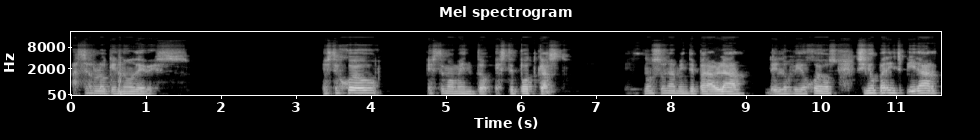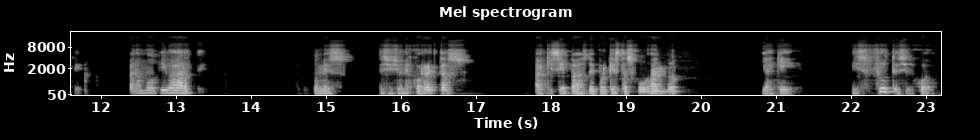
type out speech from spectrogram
hacer lo que no debes. Este juego, este momento, este podcast no solamente para hablar de los videojuegos, sino para inspirarte, para motivarte a que tomes decisiones correctas, a que sepas de por qué estás jugando y a que disfrutes el juego,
